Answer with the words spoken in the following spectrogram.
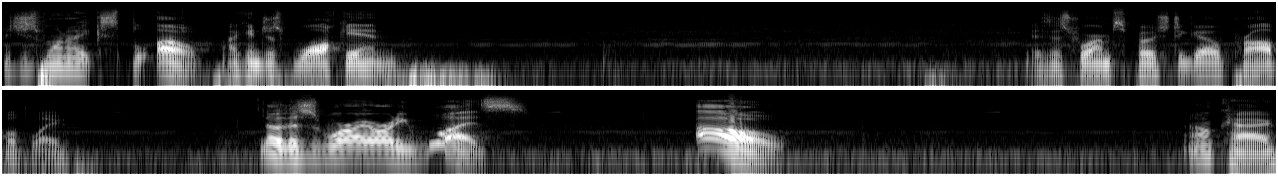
I just want to explore. Oh, I can just walk in. Is this where I'm supposed to go? Probably. No, this is where I already was. Oh. Okay.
